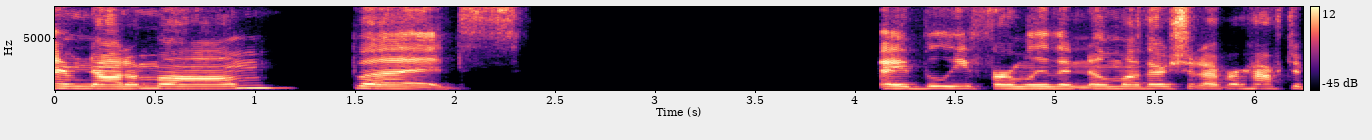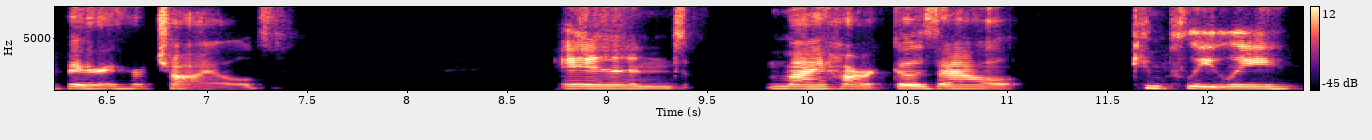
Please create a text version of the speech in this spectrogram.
I'm not a mom, but I believe firmly that no mother should ever have to bury her child. And my heart goes out completely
